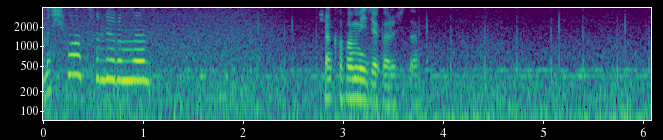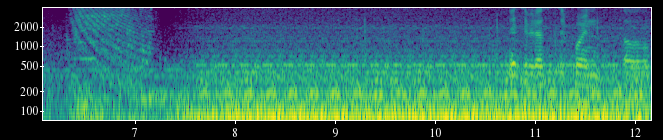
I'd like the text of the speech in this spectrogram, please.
Yanlış mı hatırlıyorum ben? Şu an kafam iyice karıştı. Neyse biraz strip oyun alalım.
